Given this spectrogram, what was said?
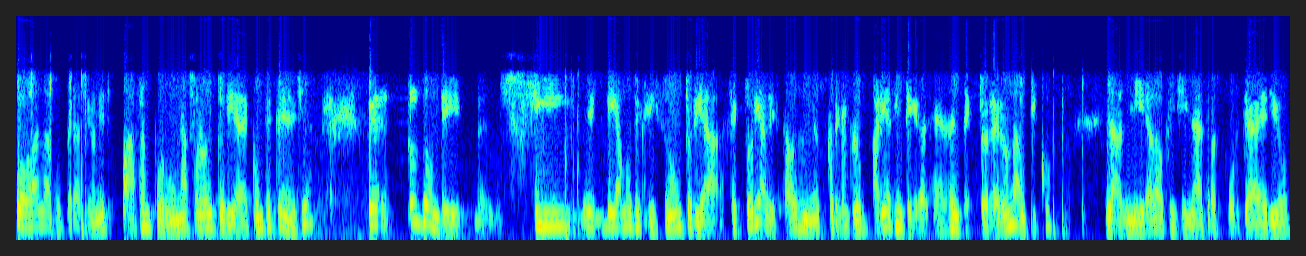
todas las operaciones pasan por una sola autoridad de competencia, pero donde sí, eh, digamos, existe una autoridad sectorial. Estados Unidos, por ejemplo, varias integraciones en el sector aeronáutico las mira la Oficina de Transporte Aéreo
